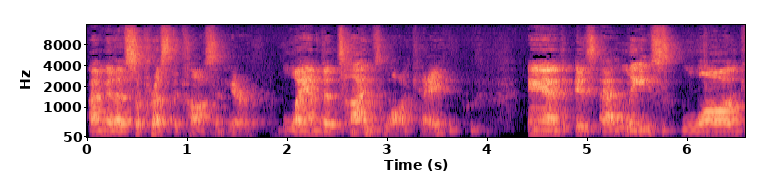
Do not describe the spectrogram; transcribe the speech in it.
I'm going to suppress the constant here, lambda times log k, and it's at least log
